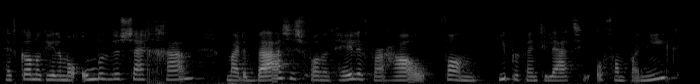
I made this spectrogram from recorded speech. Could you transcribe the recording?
Het kan ook helemaal onbewust zijn gegaan. Maar de basis van het hele verhaal van hyperventilatie of van paniek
